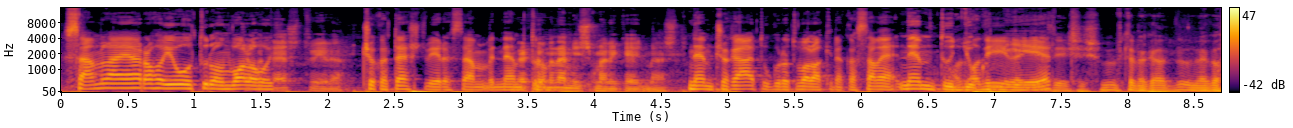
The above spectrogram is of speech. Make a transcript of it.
számlájára, ha jól tudom, valahogy. Csak a testvére. Csak a testvére szám, vagy nem De tudom. nem ismerik egymást. Nem, csak átugrott valakinek a számlájára, nem tudjuk a, a miért. is, meg a, meg a,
